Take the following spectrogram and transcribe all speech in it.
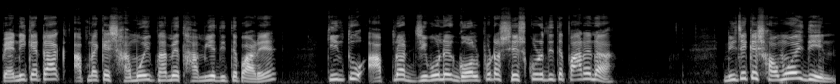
প্যানিক অ্যাটাক আপনাকে সাময়িকভাবে থামিয়ে দিতে পারে, কিন্তু আপনার জীবনের গল্পটা শেষ করে দিতে পারে না। নিজেকে সময় দিন,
